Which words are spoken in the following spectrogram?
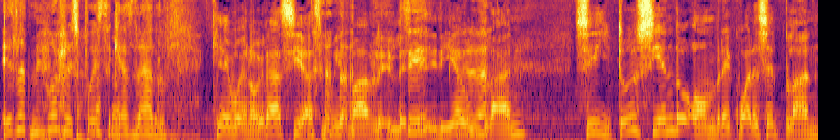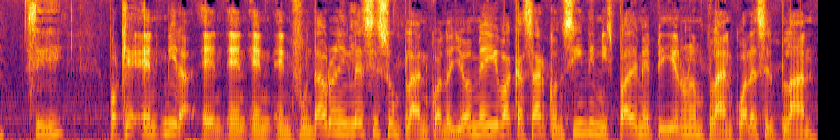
Es la mejor respuesta que has dado. Qué bueno, gracias, muy amable. Le Sí, pediría un plan. Sí, tú siendo hombre, ¿cuál es el plan? Sí, Porque, en, mira, en, en, en, en fundar una iglesia es un plan. Cuando yo me iba a casar con Cindy, mis padres me pidieron un plan. ¿Cuál es el plan?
